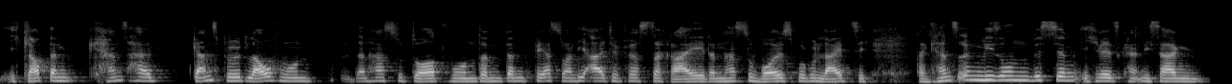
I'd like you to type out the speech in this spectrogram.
Ich glaube, dann kann es halt ganz blöd laufen und dann hast du Dortmund, dann, dann fährst du an die alte Försterei, dann hast du Wolfsburg und Leipzig. Dann kann es irgendwie so ein bisschen, ich will jetzt nicht sagen,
